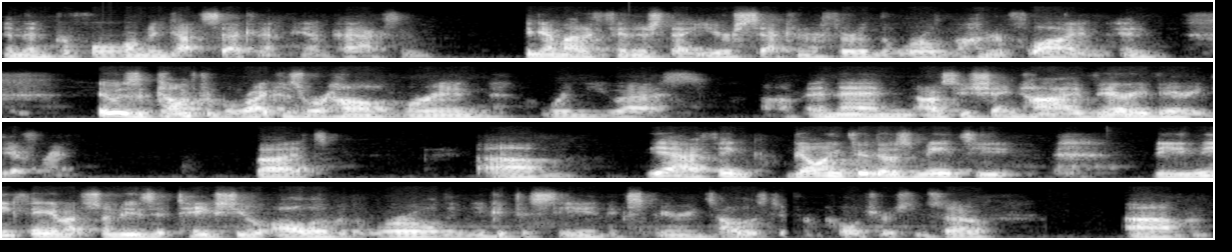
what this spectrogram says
and then performed and got second at Pan Pacs. And I think I might have finished that year second or third in the world in the 100 fly. And, and it was comfortable, right? Because we're home, we're in we're in the U.S. Um, and then obviously Shanghai, very very different. But um, yeah, I think going through those meets, you, the unique thing about swimming is it takes you all over the world, and you get to see and experience all those different cultures. And so um,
